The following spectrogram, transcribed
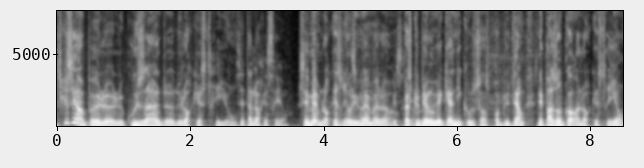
Est-ce que c'est un peu le, le cousin de, de l'orchestrion? C'est un orchestrion. C'est même l'orchestrion lui-même alors Parce que le piano mécanique au sens propre du terme n'est pas encore un orchestrion.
